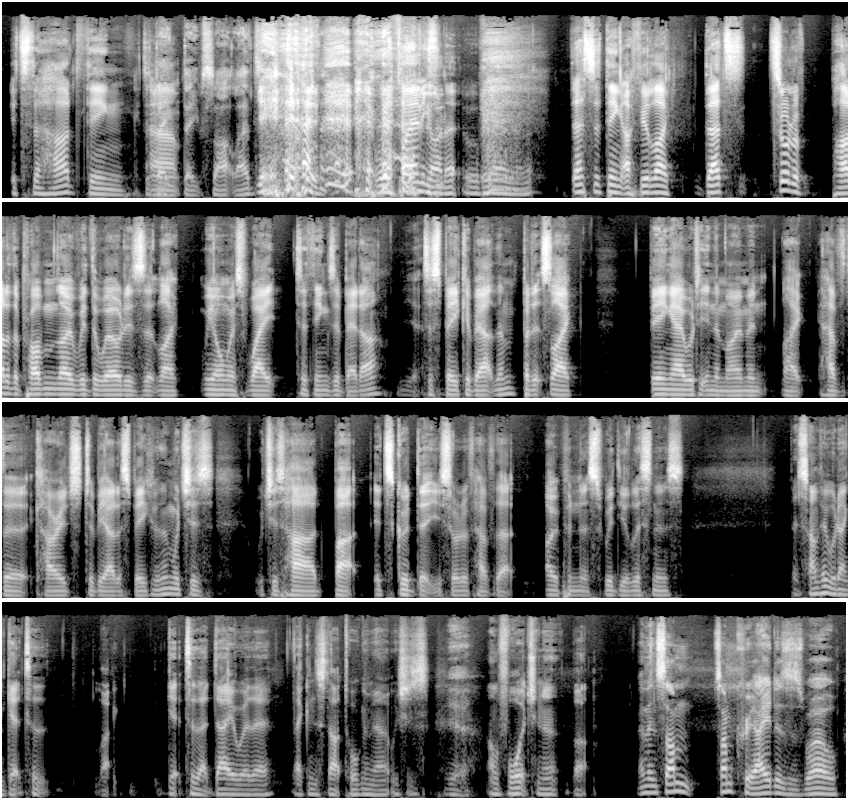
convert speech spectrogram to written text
It's the hard thing. It's a deep, um, deep start, lads. Yeah. We're planning on it. We're planning on it. That's the thing. I feel like that's sort of part of the problem though with the world is that like we almost wait till things are better Yeah. to speak about them, but it's like being able to in the moment like have the courage to be able to speak of them, which is which is hard, but it's good that you sort of have that openness with your listeners. But some people don't get to like get to that day where they they can start talking about it, which is Yeah. unfortunate. But And then some some creators as well,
